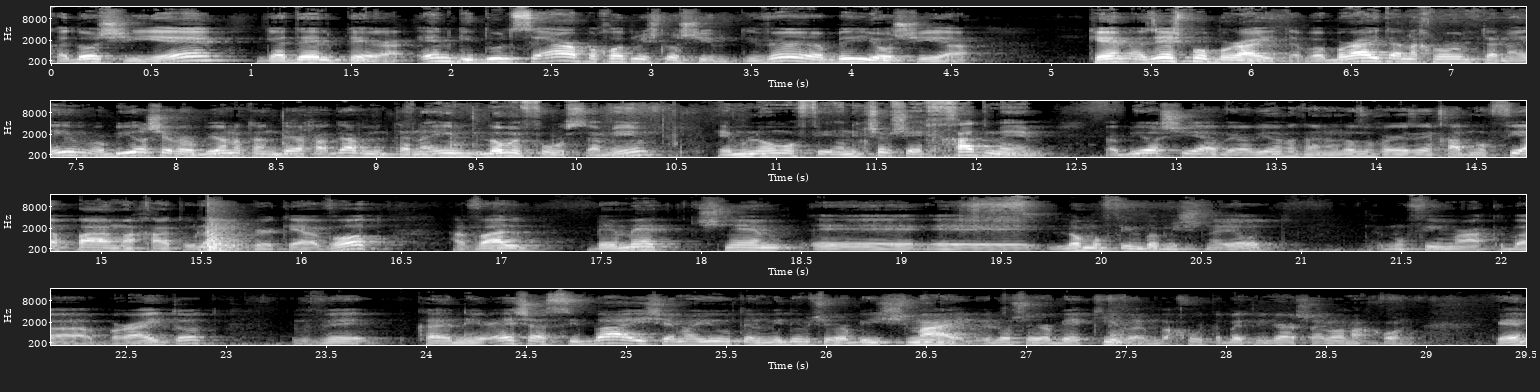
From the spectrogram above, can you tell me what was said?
קדוש יהיה, גדל פרע. אין גידול שיער פחות משלושים. דיבר רבי יושיע. כן, אז יש פה ברייתא. בברייתא אנחנו רואים תנאים, רבי יושב ורבי יונתן דרך אגב הם תנאים לא מפורסמים, הם לא מופיעים, אני חושב שאחד מהם, רבי יושיע ורבי יונתן, אני לא זוכר איזה אחד, מופיע פעם אחת אולי בפרקי אבות, אבל באמת שניהם אה, אה, לא מופיעים במשניות, הם מופיעים רק בברייתות, כנראה שהסיבה היא שהם היו תלמידים של רבי ישמעאל ולא של רבי עקיבא, הם בחרו את הבית מדרש הלא נכון, כן?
